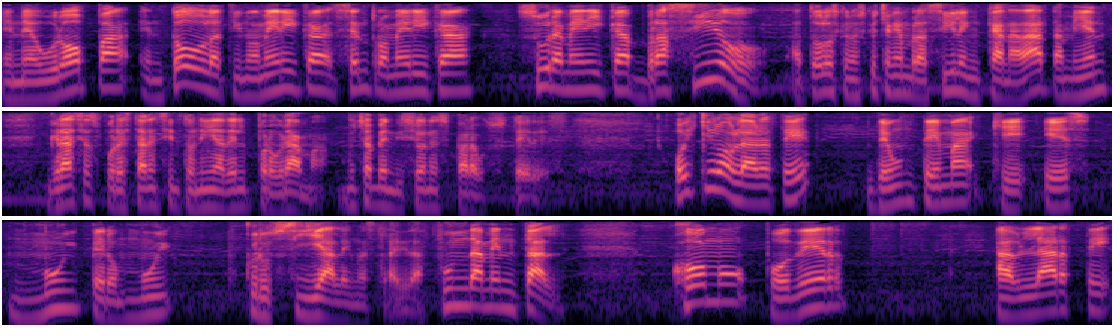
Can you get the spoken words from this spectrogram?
en Europa, en toda Latinoamérica, Centroamérica, Suramérica, Brasil. A todos los que nos escuchan en Brasil, en Canadá también, gracias por estar en sintonía del programa. Muchas bendiciones para ustedes. Hoy quiero hablarte de un tema que es muy, pero muy crucial en nuestra vida, fundamental. Cómo poder hablarte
